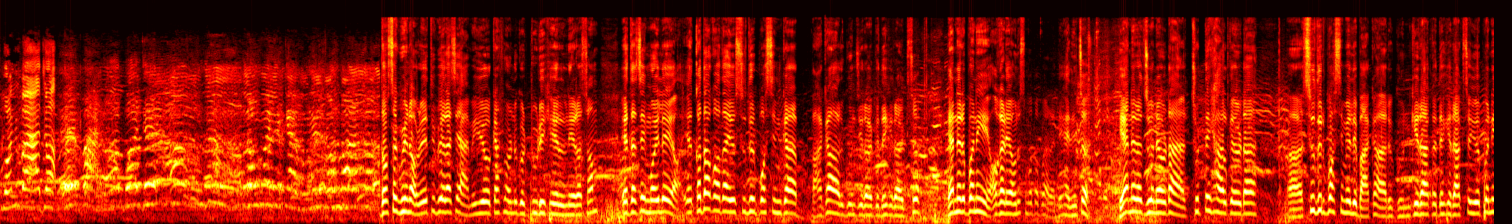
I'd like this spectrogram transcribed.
भने भन्बाज दर्शकबिनहरू यति बेला चाहिँ हामी यो काठमाडौँको टुडी खेल्नेर छौँ। यता चाहिँ मैले कता कता यो सुदूरपश्चिमका भाकाहरू गुन्जिरहेको देखिरहेको छु। यहाँनिर पनि अगाडि आउनुहोस् म तपाईँहरूलाई देखाइदिन्छु। यहाँनिर जुन एउटा छुट्टै खालको एउटा सुदूरपश्चिमेली भाकाहरू घुन्किरहेको देखिरहेको छ। यो पनि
